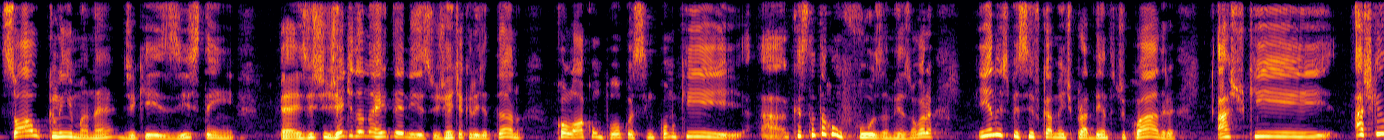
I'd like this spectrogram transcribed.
só o clima, né? De que existem. É, existe gente dando RT nisso, gente acreditando, coloca um pouco assim, como que a questão tá confusa mesmo. Agora, indo especificamente para dentro de quadra, acho que. Acho que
